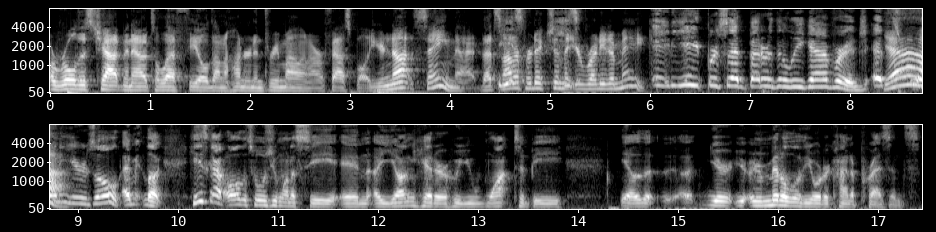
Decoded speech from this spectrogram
Aroldis Chapman out to left field on a 103 mile an hour fastball." You're not saying that. That's not a prediction that you're ready to make. 88 percent better than league average at yeah. 20 years old. I mean, look, he's got all the tools you want to see in a young hitter who you want to be, you know, the, uh, your your middle of the order kind of presence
